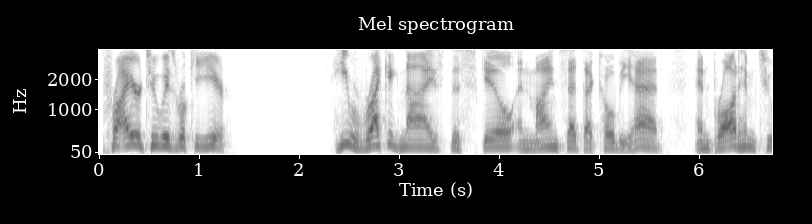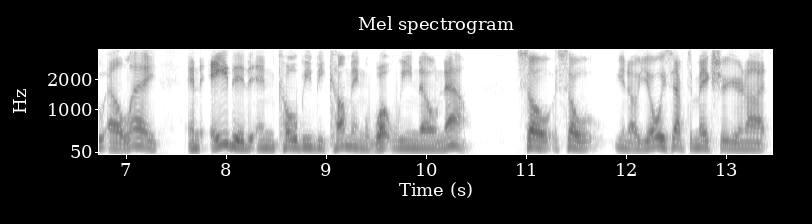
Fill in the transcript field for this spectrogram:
prior to his rookie year. He recognized the skill and mindset that Kobe had and brought him to LA and aided in Kobe becoming what we know now. So, so you know, you always have to make sure you're not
